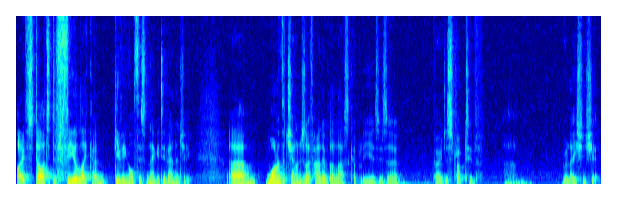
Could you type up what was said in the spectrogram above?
I've started to feel like I'm giving off this negative energy. Um, one of the challenges I've had over the last couple of years is a very destructive um, relationship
